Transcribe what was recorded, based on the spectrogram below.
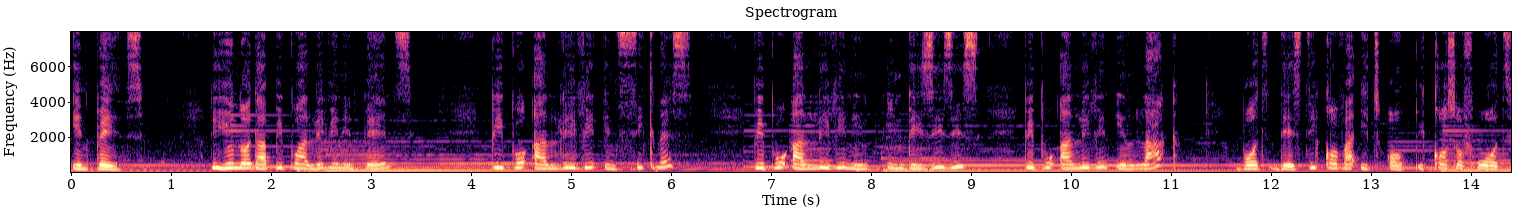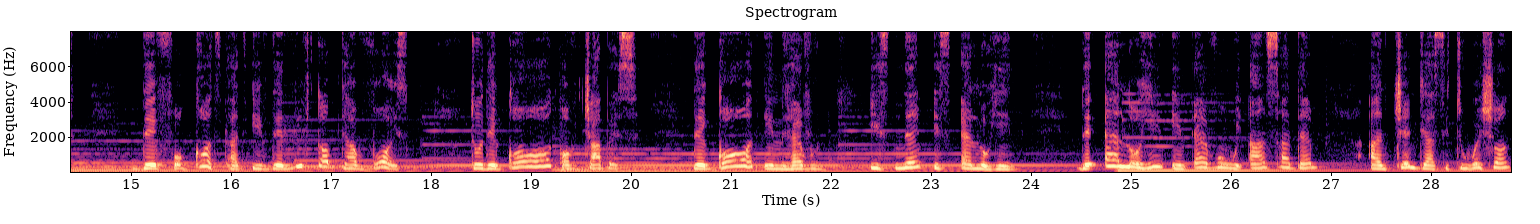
in pains. Do you know that people are living in pains? People are living in sickness. People are living in, in diseases. People are living in lack. But they still cover it up because of what? They forgot that if they lift up their voice to the God of Jabez, the God in heaven, his name is Elohim. The Elohim in heaven will answer them and change their situation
